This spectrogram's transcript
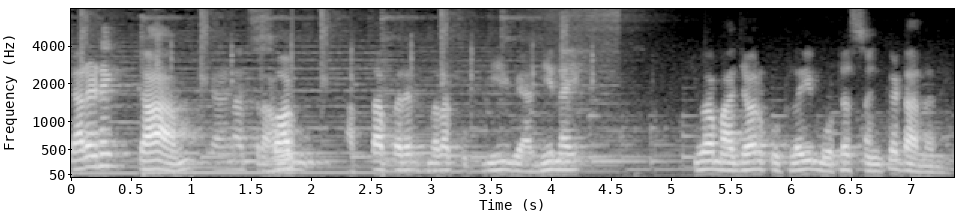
कारण हे काम करण्यात राहून आत्तापर्यंत मला कुठलीही व्याधी नाही किंवा माझ्यावर कुठलंही मोठं संकट आलं नाही.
